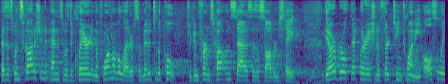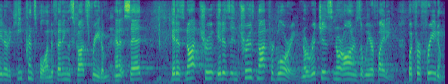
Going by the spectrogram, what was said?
as it's when Scottish independence was declared in the form of a letter submitted to the Pope to confirm Scotland's status as a sovereign state. The Arbroath Declaration of 1320 also laid out a key principle on defending the Scots' freedom, and it said, it is not true. It is in truth not for glory, nor riches, nor honours that we are fighting, but for freedom,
